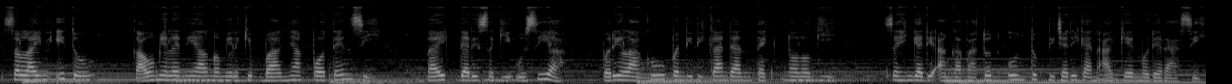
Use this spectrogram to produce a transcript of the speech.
Selain itu, kaum milenial memiliki banyak potensi baik dari segi usia, perilaku, pendidikan, dan teknologi, sehingga dianggap patut untuk dijadikan agen moderasi.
